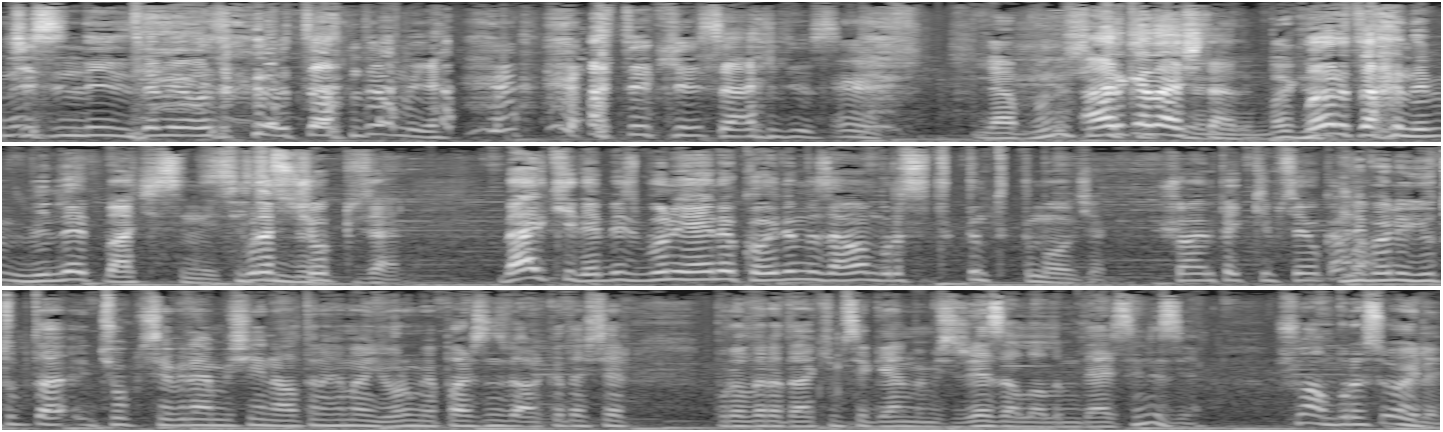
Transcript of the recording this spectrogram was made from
Bahçesi'ndeyiz demeye ut- utandın mı ya? Ataköy sahil diyorsun. evet. Ya bunu şimdi Arkadaşlar Barutane Millet Bahçesi'ndeyiz. Burası çok güzel. Belki de biz bunu yayına koyduğumuz zaman burası tıktım tıktım olacak. Şu an pek kimse yok ama hani böyle YouTube'da çok sevilen bir şeyin altına hemen yorum yaparsınız ve arkadaşlar buralara daha kimse gelmemiş rez alalım dersiniz ya. Şu an burası öyle.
